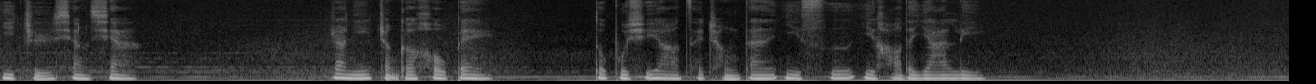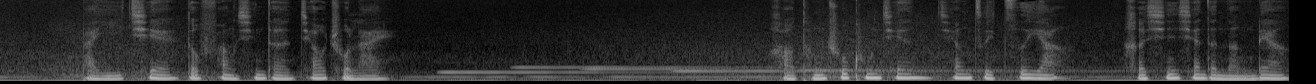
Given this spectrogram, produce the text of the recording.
一直向下，让你整个后背都不需要再承担一丝一毫的压力，把一切都放心的交出来。好，腾出空间，将最滋养和新鲜的能量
